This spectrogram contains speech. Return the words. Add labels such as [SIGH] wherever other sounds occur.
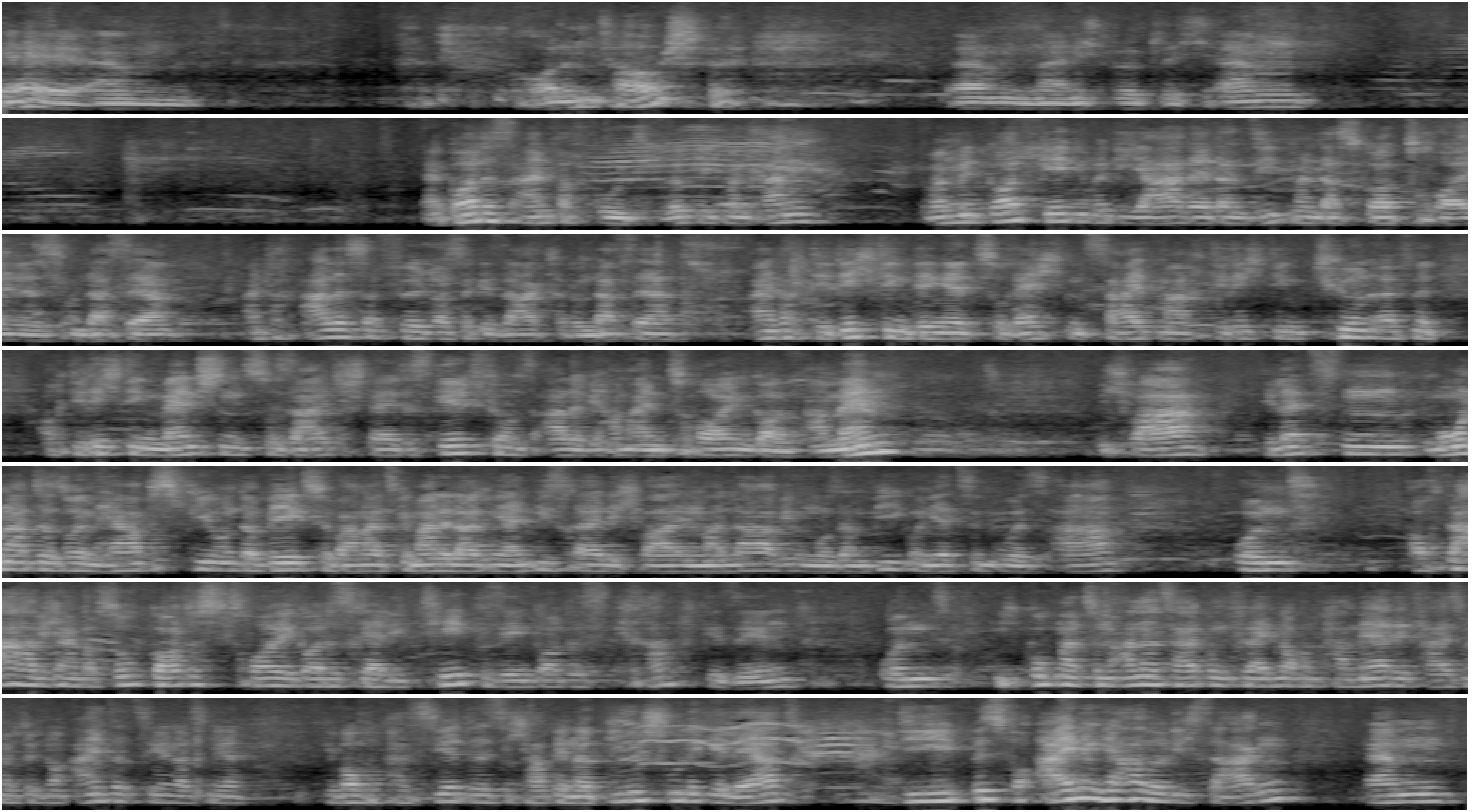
Okay, ähm, Rollentausch? ähm, nein, nicht wirklich. Ähm, ja, Gott ist einfach gut. Wirklich, man kann, wenn man mit Gott geht über die Jahre, dann sieht man, dass Gott treu ist und dass er einfach alles erfüllt, was er gesagt hat und dass er einfach die richtigen Dinge zur rechten Zeit macht, die richtigen Türen öffnet, auch die richtigen Menschen zur Seite stellt. Das gilt für uns alle. Wir haben einen treuen Gott. Amen. Ich war die letzten Monate so im Herbst viel unterwegs. Wir waren als Gemeindeleitung ja in Israel, ich war in Malawi und Mosambik und jetzt in den USA. Und auch da habe ich einfach so Gottes Treue, Gottes Realität gesehen, Gottes Kraft gesehen. Und ich gucke mal zum anderen Zeitpunkt vielleicht noch ein paar mehr Details. Ich möchte euch nur eins erzählen, was mir die Woche passiert ist. Ich habe in einer Bibelschule gelehrt, die bis vor einem Jahr, würde ich sagen, ähm,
